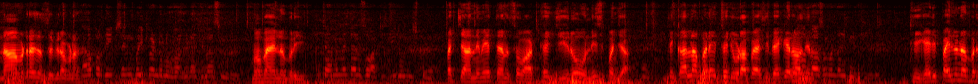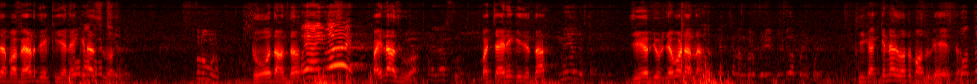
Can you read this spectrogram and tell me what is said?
ਨਾਮ ਐਡਰੈਸ ਦੱਸੋ ਵੀਰ ਆਪਣਾ। ਨਾ ਪ੍ਰਦੀਪ ਸਿੰਘ ਬਾਈ ਪਿੰਡ ਲੋਹਾਗੜਾ ਜ਼ਿਲ੍ਹਾ ਸੂਰਤ। ਮੋਬਾਈਲ ਨੰਬਰ ਜੀ। 953080 9530080950 ਤੇ ਕੱਲ ਆਪਣੇ ਇੱਥੇ ਜੋੜਾ ਪਿਆ ਸੀ ਬਹਿ ਕੇ ਨਾਲ ਦੇ। 10 ਮਿੰਟਾਂ ਠੀਕ ਹੈ ਜੀ ਪਹਿਲੇ ਨੰਬਰ ਤੇ ਆਪਾਂ ਬੈਠ ਦੇਖੀ ਜਾਂਦੇ ਹਾਂ। ਕਿਹੜਾ ਸੂਆ? ਪਲੂਣ ਦੋ ਦੰਦ। ਓਏ ਆਈ ਓਏ। ਪਹਿਲਾ ਸੂਆ। ਪਹਿਲਾ ਸੂਰ ਬੱਚਾ ਇਹਨੇ ਕੀ ਦਿੱਤਾ? ਮੇਲ ਦਿੱਤਾ। ਜੇਰ ਜੂਰ ਜਮਾ ਡਾਨਾ ਇੱਕ ਨੰਬਰ ਬਰੀ ਵੀਡੀਓ ਆਪਣੇ ਕੋਲ। ਠੀਕ ਆ ਕਿੰਨਾ ਕੁ ਦੁੱਧ ਪਾ ਦੂਗੇ ਇਸ ਦੁੱਧ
